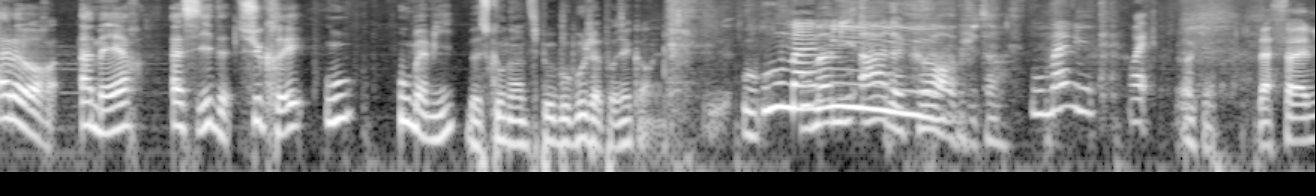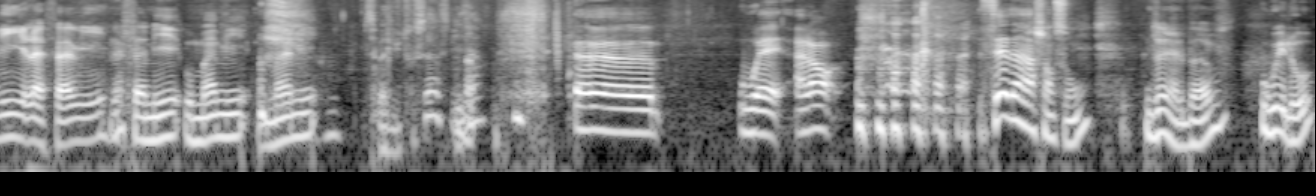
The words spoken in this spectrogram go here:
Alors, amer, acide, sucré ou umami, parce qu'on a un petit peu bobo japonais quand même. Umami. Ah d'accord, putain. Umami. Ouais. Ok. La famille, la famille. La famille, umami, umami. C'est pas du tout ça, c'est bizarre. Euh, ouais, alors, c'est la dernière chanson de l'album. Où est l'eau?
